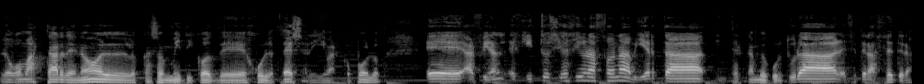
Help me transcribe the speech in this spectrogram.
luego más tarde, ¿no? Los casos míticos de Julio César y Marco Polo. Eh, al final, Egipto sí ha sido una zona abierta, intercambio cultural, etcétera, etcétera.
